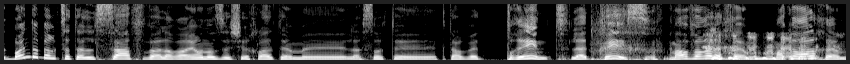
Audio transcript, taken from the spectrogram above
בואי נדבר קצת על סף ועל הרעיון הזה שהחלטתם אה, לעשות אה, כתב עת פרינט, להדפיס. מה עובר עליכם? מה קרה לכם?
